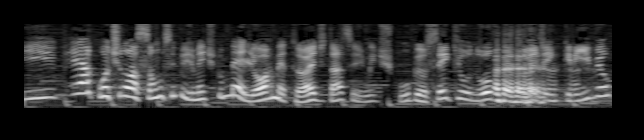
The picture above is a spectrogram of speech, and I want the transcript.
E é a continuação simplesmente do melhor Metroid, tá? Vocês me desculpem. Eu sei que o novo Metroid é incrível,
